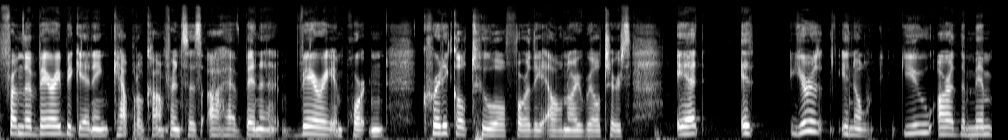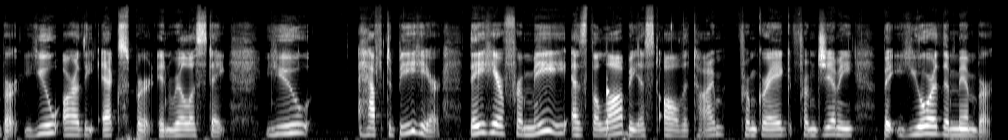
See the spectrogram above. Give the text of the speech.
From the very beginning, Capital Conferences uh, have been a very important, critical tool for the Illinois Realtors. It, it, you're, you know, you are the member. You are the expert in real estate. You have to be here. They hear from me as the lobbyist all the time, from Greg, from Jimmy, but you're the member.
